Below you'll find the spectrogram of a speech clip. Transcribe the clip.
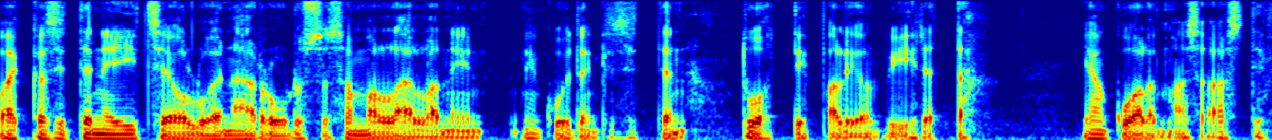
vaikka sitten ei itse ollut enää ruudussa samalla lailla, niin, niin kuitenkin sitten tuotti paljon viihdettä ihan kuolemansa asti.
